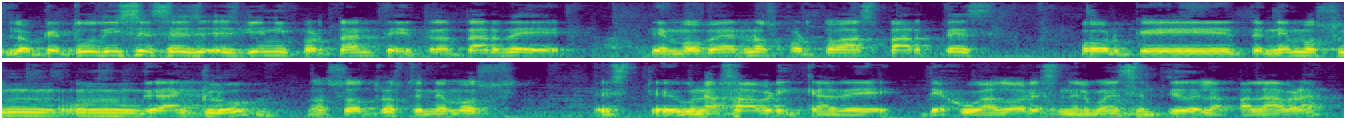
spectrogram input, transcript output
lo que tú dices es, bien importante, tratar de, de movernos por todas partes porque tenemos un, gran club, nosotros tenemos este, una fábrica de, jugadores en el buen sentido de la palabra,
